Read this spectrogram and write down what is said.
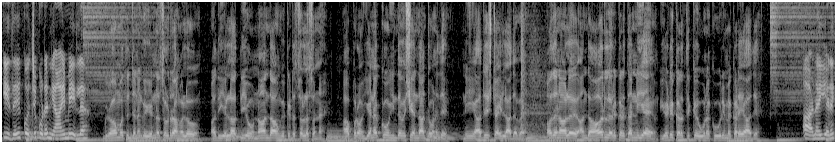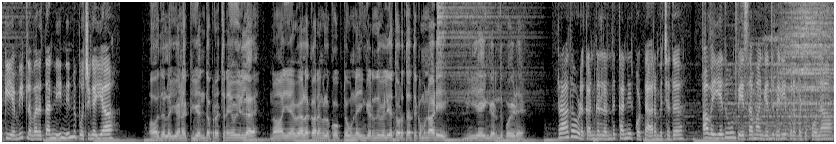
இது கொஞ்சம் கூட நியாயமே இல்லை. கிராமத்து ஜனங்க என்ன சொல்றாங்களோ அது எல்லாத்தையும் நான் தான் அவங்க கிட்ட சொல்ல சொன்னேன். அப்புறம் எனக்கும் இந்த விஷயம்தான் தோணுது. நீ அதிர்ஷ்டம் இல்லாதவ. அதனால அந்த ஆறுல இருக்கிற தண்ணிய எடுக்கிறதுக்கு உனக்கு உரிமை கிடையாது. ஆனா எனக்கு என் வீட்ல வர தண்ணி நின்னு போச்சுங்க ஐயா. அதில் எனக்கு எந்த பிரச்சனையும் இல்லை. நான் என் வேலைக்காரங்களை கூப்பிட்டு உன்னை இங்கேருந்து வெளியே துரத்துறதுக்கு முன்னாடி நீயே இங்கேருந்து போயிடு. ராதாவோட கண்கள்ல இருந்து கண்ணீர் கொட்ட ஆரம்பிச்சது. அவ எதுவும் பேசாம அங்கிருந்து வெளியே புறப்பட்டு போனா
